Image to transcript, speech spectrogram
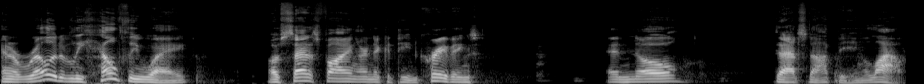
and a relatively healthy way of satisfying our nicotine cravings. And no, that's not being allowed.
